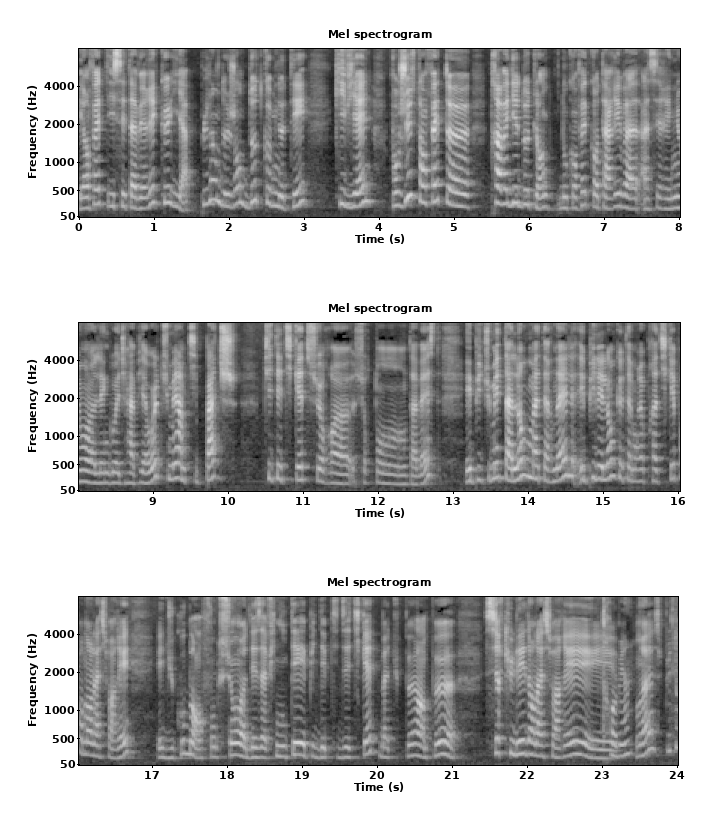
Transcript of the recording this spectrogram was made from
Et en fait, il s'est avéré qu'il y a plein de gens d'autres communautés qui viennent pour juste en fait euh, travailler d'autres langues. Donc en fait, quand tu arrives à, ces réunions euh, Language Happy Hour, tu mets un petit patch, petite étiquette sur, euh, sur ton, ta veste, et puis tu mets ta langue maternelle et puis les langues que tu aimerais pratiquer pendant la soirée. Et du coup, bah, en fonction des affinités et puis des petites étiquettes, bah, tu peux un peu circuler dans la soirée. Et... Trop bien. Ouais, c'est plutôt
